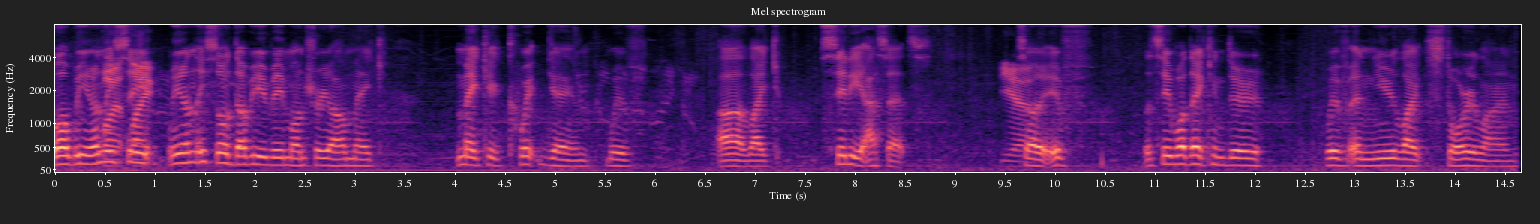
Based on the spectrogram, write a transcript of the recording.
Well, we only But, see like- we only saw WB Montreal make make a quick game with uh like city assets. Yeah. So if let's see what they can do with a new like storyline,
